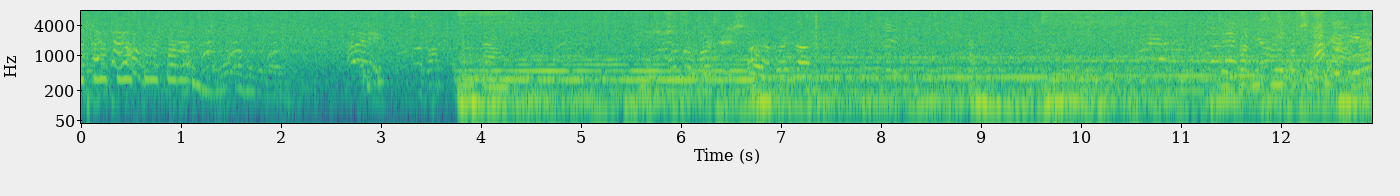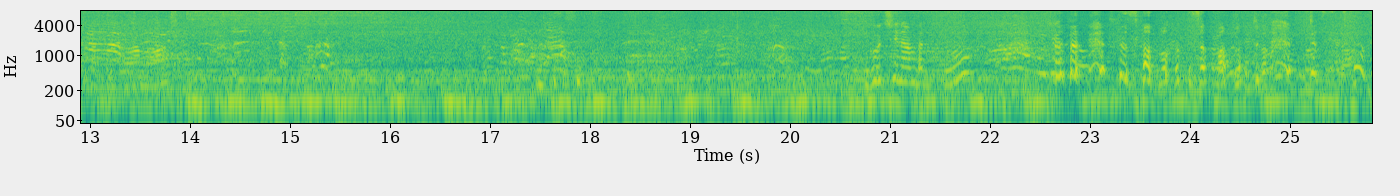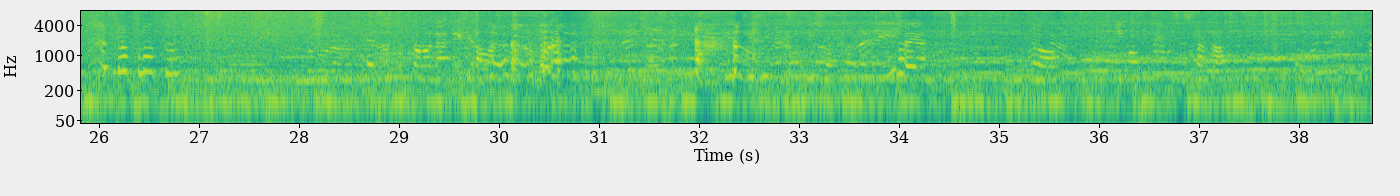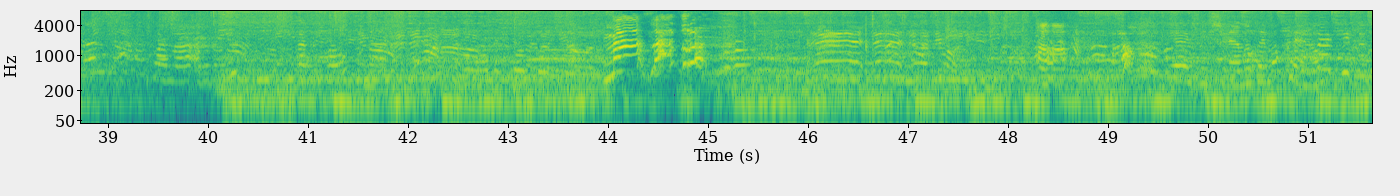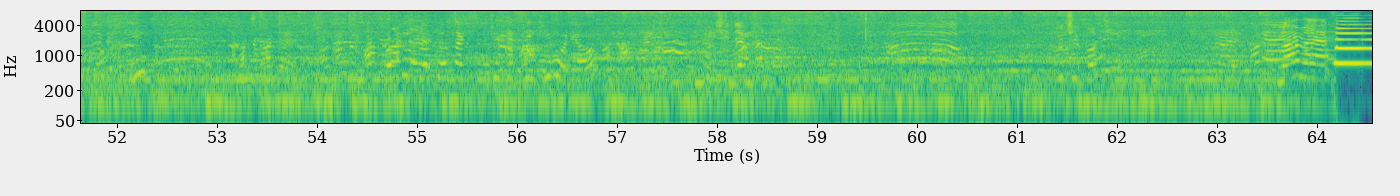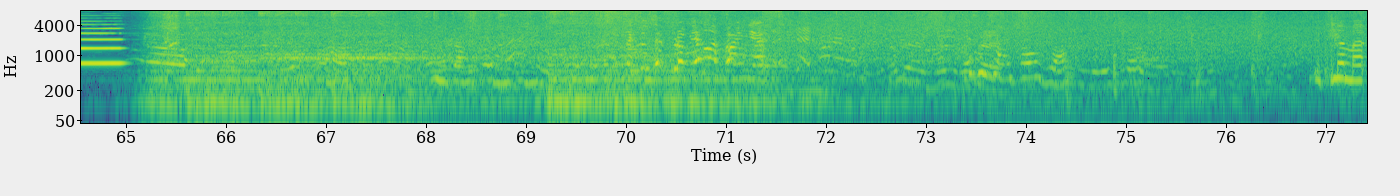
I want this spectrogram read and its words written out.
Pak musím mít oči světlé, to. Hoči nám brdu. zapadlo, to. do, do, do, do. Má zátru! Aha. Ježiši, no to je mokré, no. Tak tak si můžete vzít život, jo? Už jdeme. Uči, pojď. Máme. Tak to się probiegła fajnie. Jestem tam poza. Mamy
